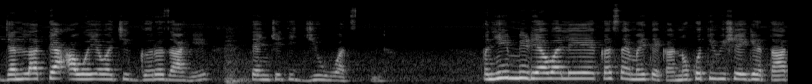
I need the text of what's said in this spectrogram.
ज्यांना त्या अवयवाची गरज आहे त्यांचे ती जीव वाचतील. पण हे मीडियावाले कसं आहे माहिती आहे का? नको ती विषय घेतात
